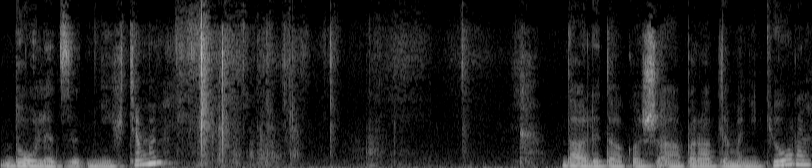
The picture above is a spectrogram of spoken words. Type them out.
Догляд за нігтями. Далі також апарат для манікюру.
